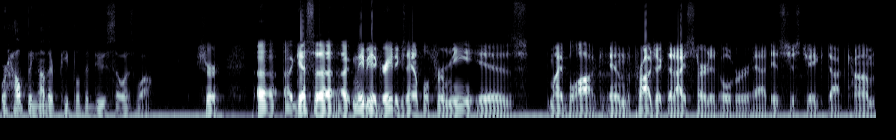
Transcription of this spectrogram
we're helping other people to do so as well. Sure. Uh, i guess uh, uh, maybe a great example for me is my blog and the project that I started over at itsjustjake.com.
